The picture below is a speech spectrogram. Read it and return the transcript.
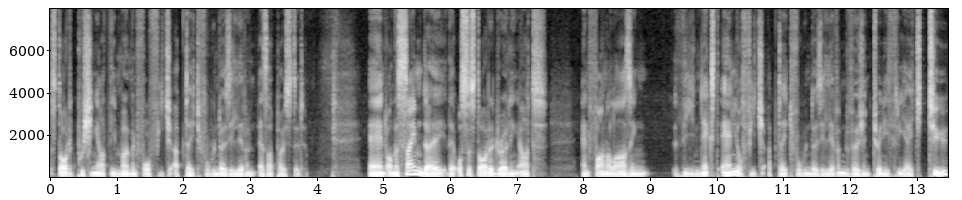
started pushing out the Moment 4 feature update for Windows 11, as I posted. And on the same day, they also started rolling out and finalizing the next annual feature update for Windows 11 version 23H2.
